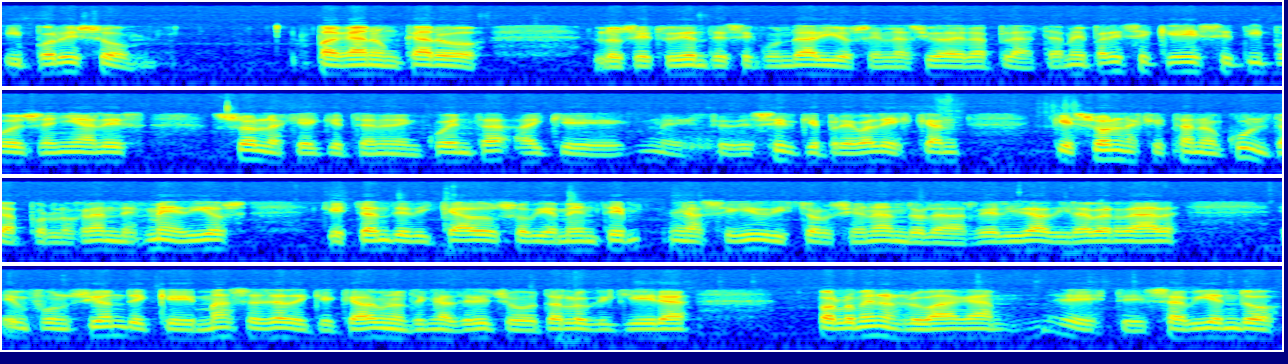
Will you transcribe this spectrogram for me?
y por eso pagaron caro los estudiantes secundarios en la ciudad de La Plata. Me parece que ese tipo de señales son las que hay que tener en cuenta, hay que este, decir que prevalezcan, que son las que están ocultas por los grandes medios, que están dedicados obviamente a seguir distorsionando la realidad y la verdad en función de que más allá de que cada uno tenga el derecho a votar lo que quiera, por lo menos lo haga este, sabiendo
